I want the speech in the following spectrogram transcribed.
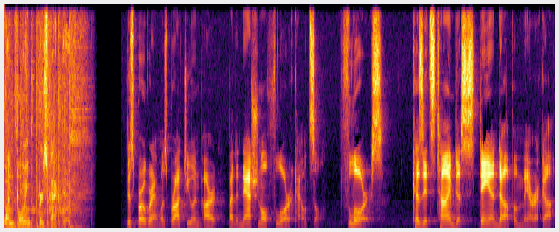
One Point Perspective. This program was brought to you in part by the National Floor Council. Floors. Because it's time to stand up, America.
